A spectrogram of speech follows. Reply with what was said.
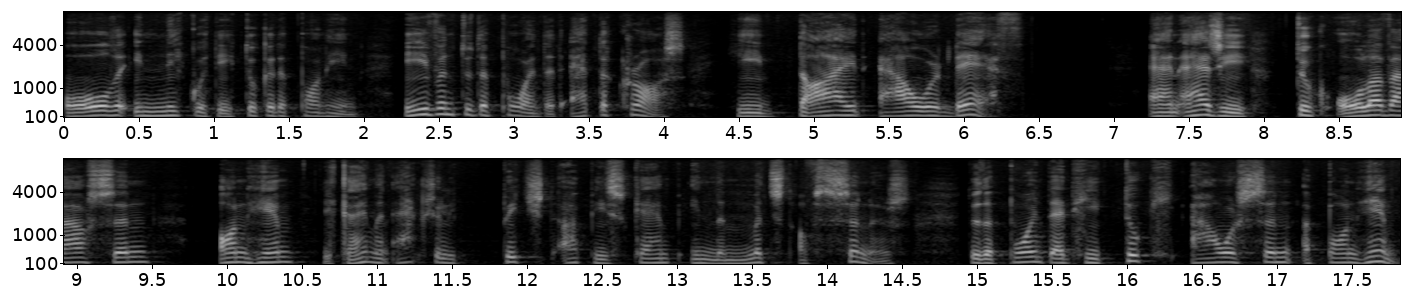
all the iniquity, took it upon him, even to the point that at the cross, he died our death. And as he took all of our sin, on him. He came and actually pitched up his camp in the midst of sinners to the point that he took our sin upon him.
